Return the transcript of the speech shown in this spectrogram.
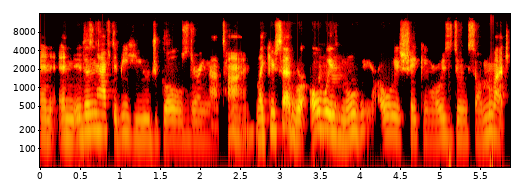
And and it doesn't have to be huge goals during that time. Like you said we're always mm-hmm. moving we're always shaking we're always doing so much.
